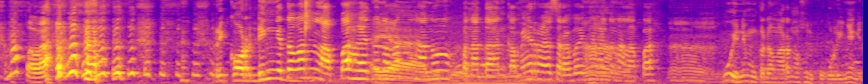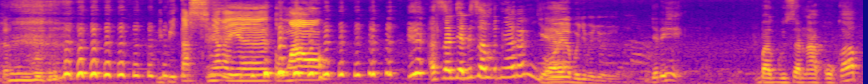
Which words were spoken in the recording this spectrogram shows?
Kenapa lah? Recording itu kan lapah itu Iya, kan anu penataan kamera serabanya Ah. itu nah lapah. nah, Wah ini mau kedengaran langsung dipukulinya gitu. Dipitasnya kayak tungau. Asal jadi sampai ngaran ya? Oh ya baju baju jadi bagusan aku kap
